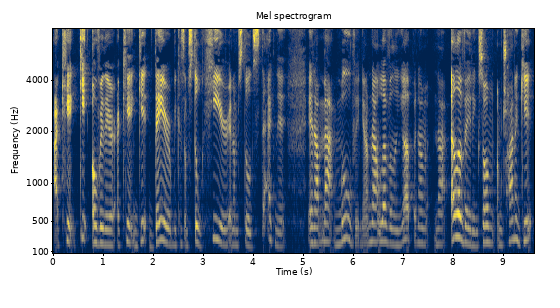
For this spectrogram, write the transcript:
I can't get over there. I can't get there because I'm still here and I'm still stagnant, and I'm not moving and I'm not leveling up and I'm not elevating. So I'm I'm trying to get.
